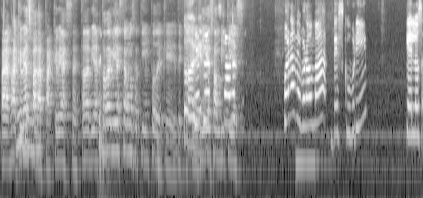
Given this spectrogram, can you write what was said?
Para, para que veas, para, para que veas, eh, todavía, todavía estamos a tiempo de que, de que todavía son BTS. Fuera de broma, descubrí que los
